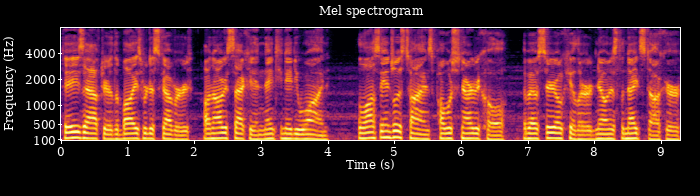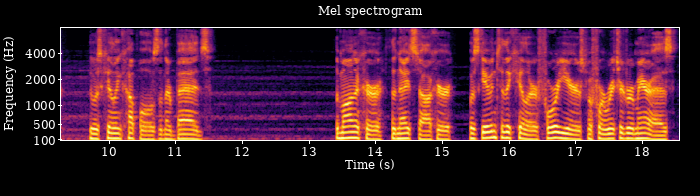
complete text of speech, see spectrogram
Days after the bodies were discovered, on August 2, 1981, the Los Angeles Times published an article about a serial killer known as the Night Stalker who was killing couples in their beds. The moniker, the Night Stalker, was given to the killer four years before Richard Ramirez,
